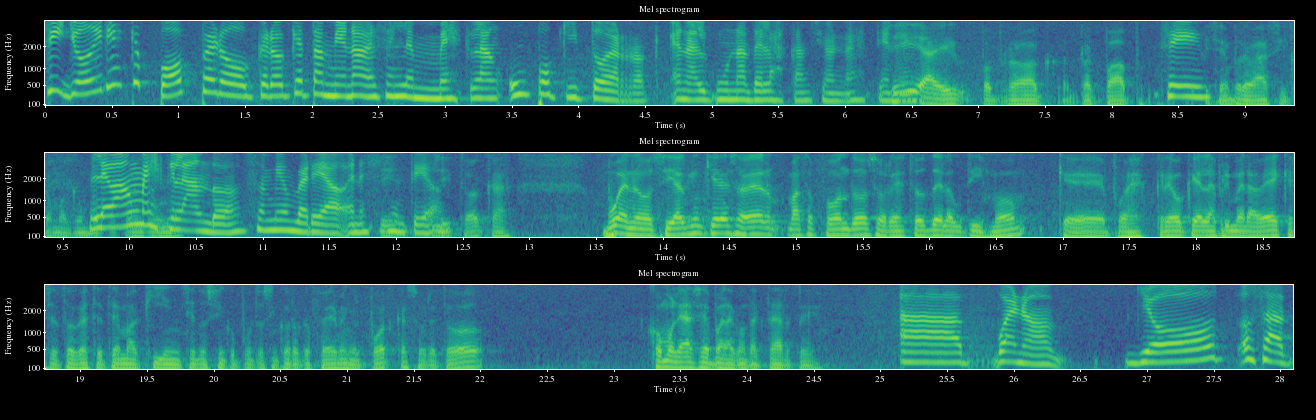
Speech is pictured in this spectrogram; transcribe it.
sí, yo diría que pop, pero creo que también a veces le mezclan un poquito de rock en algunas de las canciones. Tienen, Sí, hay pop rock, rock pop. Sí. Y siempre va así como que un le van mezclando, son bien variados en ese Sí, sentido. Sí, toca. Bueno, si alguien quiere saber más a fondo sobre esto del autismo, que pues creo que es la primera vez que se toca este tema aquí en 105.5 Rock FM en el podcast, sobre todo, ¿cómo le hace para contactarte? Ah, bueno, yo, o sea,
